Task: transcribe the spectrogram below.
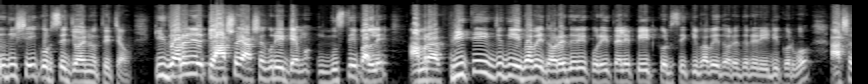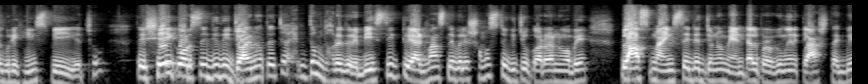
যদি সেই কোর্সে জয়েন হতে চাও, কি ধরনের ক্লাস হয় আশা করি ডেমো বুঝতেই পারলে। আমরা ফ্রিতেই যদি এইভাবে ধরে ধরে করি, তাহলে পেড কোর্সে কীভাবে ধরে ধরে রেডি করব, আশা করি হিন্টস পেয়ে গেছো। তো সেই কোর্সে যদি জয়েন হতে চাও, একদম ধরে ধরে বেসিক টু অ্যাডভান্স লেভেলের সমস্ত কিছু করানো হবে প্লাস মাইন্ডসেটের জন্য মেন্টাল প্রোগ্রামের ক্লাস থাকবে।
